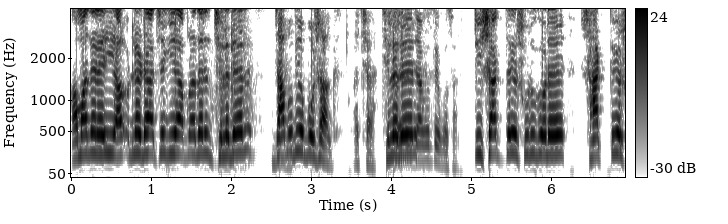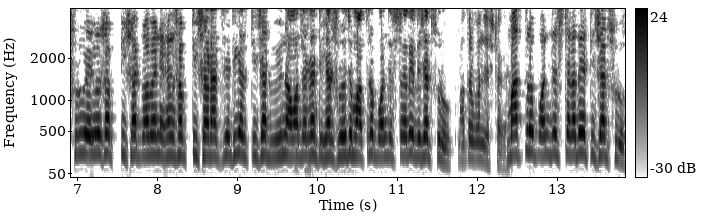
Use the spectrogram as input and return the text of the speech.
আমাদের এই আউটলেটে আছে কি আপনাদের ছেলেদের যাবতীয় পোশাক। আচ্ছা ছেলেদের- যাবতীয় পোশাক। টি শার্ট থেকে শুরু করে শার্ট থেকে শুরু এগুলো সব টি শার্ট পাবেন। এখানে সব টি শার্ট আছে ঠিক আছে? টি শার্ট বিভিন্ন আমাদের এখানে টি শার্ট শুরু হচ্ছে মাত্র পঞ্চাশ টাকা থেকে টি শার্ট শুরু। মাত্র পঞ্চাশ টাকা। মাত্র পঞ্চাশ টাকা থেকে টি শার্ট শুরু।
